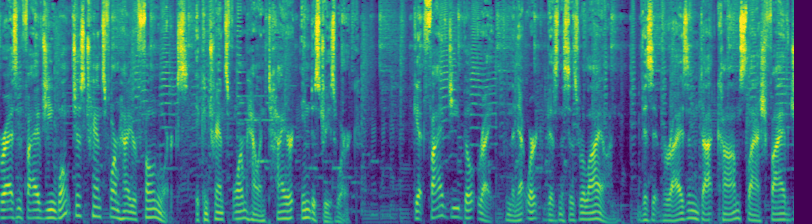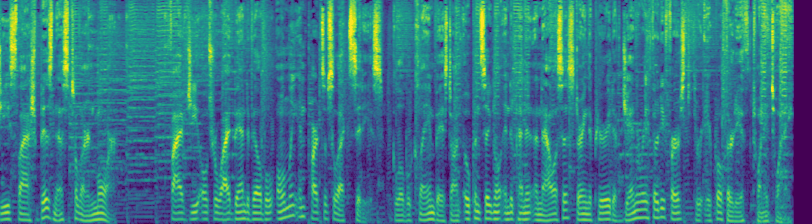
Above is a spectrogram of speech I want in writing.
Verizon 5G won't just transform how your phone works, it can transform how entire industries work. Get 5G built right from the network businesses rely on. Visit verizon.com slash 5G slash business to learn more. 5G ultra wideband available only in parts of select cities. Global claim based on open signal independent analysis during the period of January 31st through April 30th, 2020.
